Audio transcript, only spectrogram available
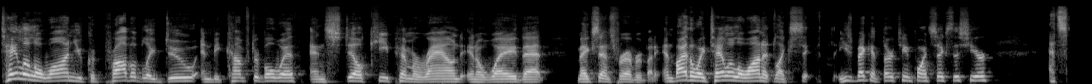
Taylor Lewan you could probably do and be comfortable with and still keep him around in a way that makes sense for everybody. And by the way, Taylor Lewan at like he's making 13.6 this year. That's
